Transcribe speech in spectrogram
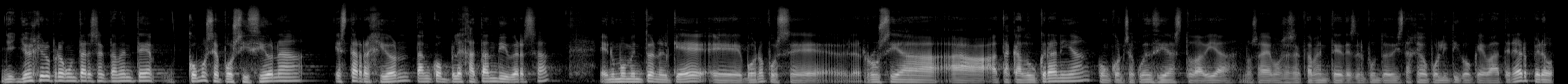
Yo os quiero preguntar exactamente cómo se posiciona esta región tan compleja, tan diversa, en un momento en el que eh, bueno, pues, eh, Rusia ha atacado Ucrania, con consecuencias todavía no sabemos exactamente desde el punto de vista geopolítico que va a tener, pero,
